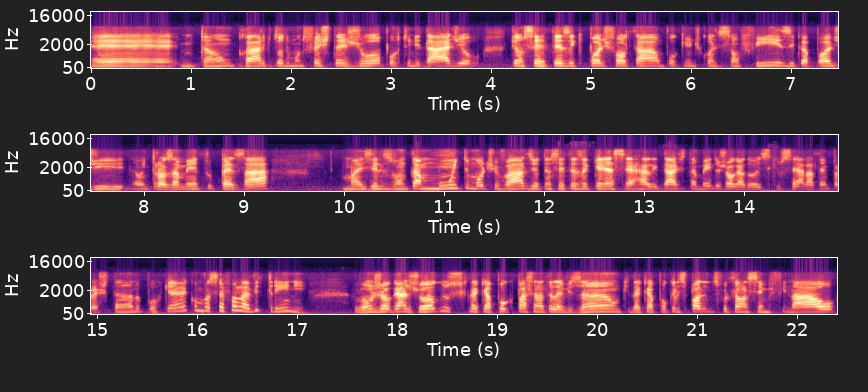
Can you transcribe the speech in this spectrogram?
É, então, claro que todo mundo festejou a oportunidade. Eu tenho certeza que pode faltar um pouquinho de condição física, pode o entrosamento pesar, mas eles vão estar muito motivados. E eu tenho certeza que essa é a realidade também dos jogadores que o Ceará está emprestando, porque, é como você falou, é vitrine vão jogar jogos que daqui a pouco passam na televisão, que daqui a pouco eles podem disputar uma semifinal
